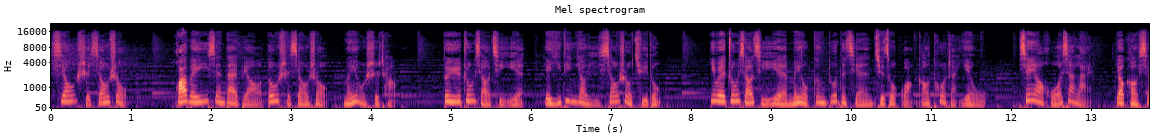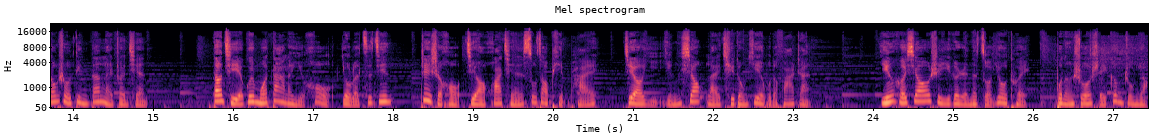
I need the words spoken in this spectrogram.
销是销售。华为一线代表都是销售，没有市场。对于中小企业，也一定要以销售驱动，因为中小企业没有更多的钱去做广告拓展业务。先要活下来，要靠销售订单来赚钱。当企业规模大了以后，有了资金，这时候就要花钱塑造品牌，就要以营销来驱动业务的发展。营和销是一个人的左右腿，不能说谁更重要，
